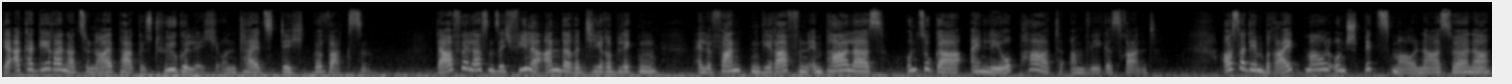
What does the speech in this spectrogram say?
Der Akagera Nationalpark ist hügelig und teils dicht bewachsen. Dafür lassen sich viele andere Tiere blicken, Elefanten, Giraffen, Impalas und sogar ein Leopard am Wegesrand. Außerdem Breitmaul- und Spitzmaulnashörner,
